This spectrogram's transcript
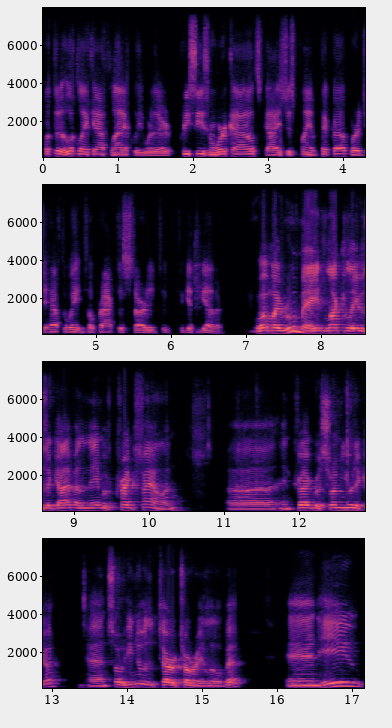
what did it look like athletically? Were there preseason workouts, guys just playing pickup, or did you have to wait until practice started to, to get together? Well, my roommate, luckily, was a guy by the name of Craig Fallon. Uh, and Craig was from Utica. And so he knew the territory a little bit. And he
